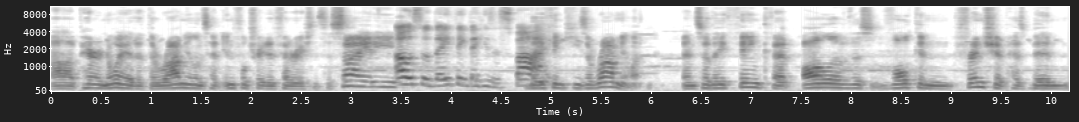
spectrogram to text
uh, paranoia that the Romulans had infiltrated Federation society. Oh, so they think that he's a spy. They think he's a Romulan, and so they think that all of this Vulcan friendship has been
